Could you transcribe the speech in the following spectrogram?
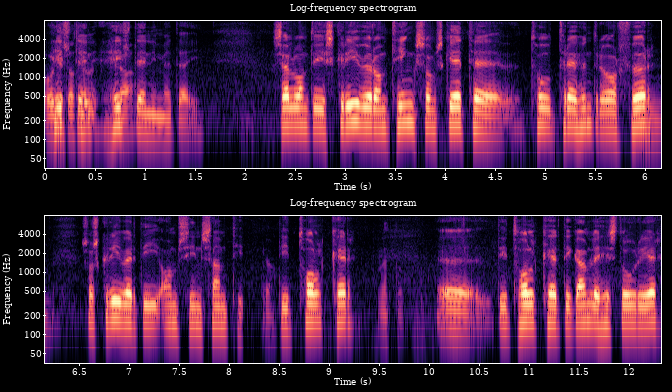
Helt, helt enig med deg. Selv om de skriver om ting som skjedde 200-300 år før, mm. så skriver de om sin samtid. Ja. De, tolker, uh, de tolker de gamle historier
